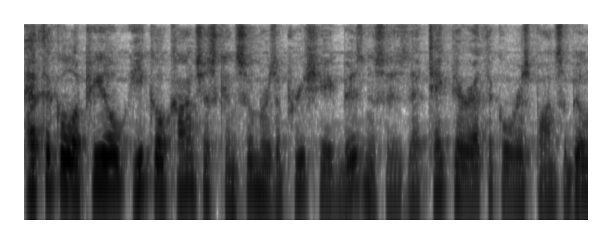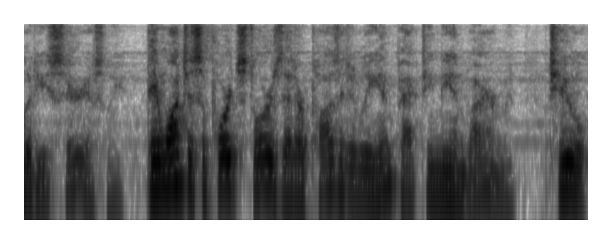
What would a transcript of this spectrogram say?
ethical appeal. Eco conscious consumers appreciate businesses that take their ethical responsibilities seriously. They want to support stores that are positively impacting the environment. Two,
